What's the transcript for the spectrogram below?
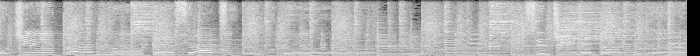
落ち葉の傘つく音。センチメンタルな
